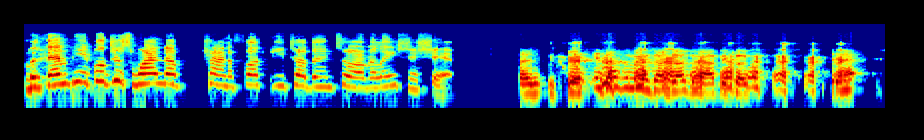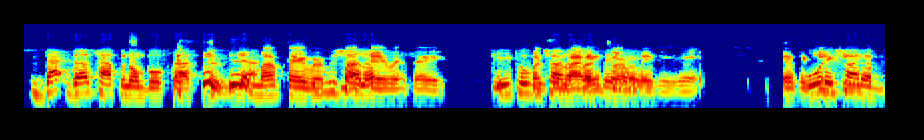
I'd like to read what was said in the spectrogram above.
But then people just wind up trying to fuck each other into a relationship. And it, it doesn't mean that doesn't happen because it, that does happen on both sides too. Yeah. my favorite, my to- favorite thing. People be trying to somebody fuck into their a relationship. That's a or they key try to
